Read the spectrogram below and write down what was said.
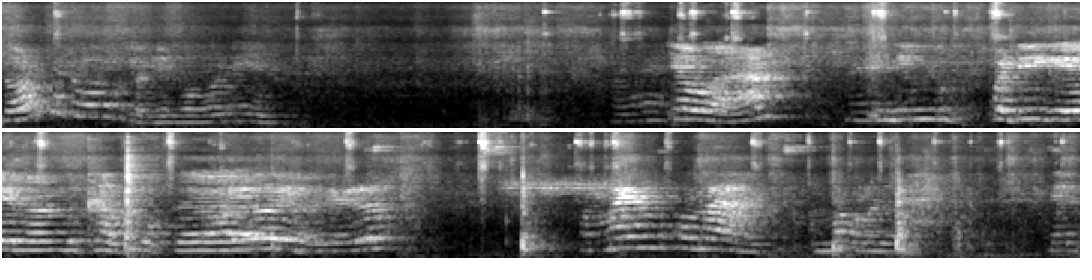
ನೋಡ್ಬಿಟ್ಟು ಹೋಗ್ಬೇಕು ನಿಮ್ಮ ಮಗನೇ ಯವ್ವ ನಿಮ್ದು ಪಡಿಗೆ ನಂದು ಹೇಳು. ಅಮ್ಮ ಹೇಳ್ಕೊಂಡ ಅಮ್ಮ ಅನ್ಕೊಂಡ ಏನ್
